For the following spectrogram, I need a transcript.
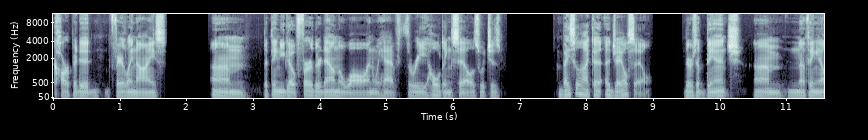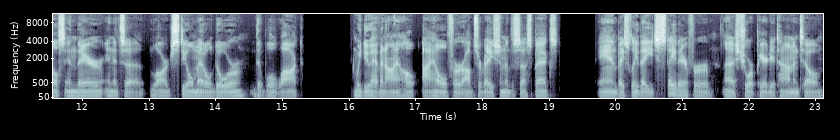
carpeted, fairly nice. Um, but then you go further down the wall and we have three holding cells, which is basically like a, a jail cell. There's a bench, um, nothing else in there, and it's a large steel metal door that will lock. We do have an eye hole, eye hole for observation of the suspects, and basically they stay there for a short period of time until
